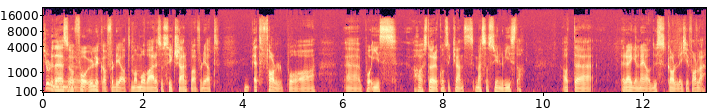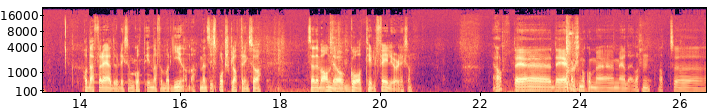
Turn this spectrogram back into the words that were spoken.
Tror du det er så eh, få ulykker fordi at man må være så sykt skjerpa fordi at et fall på, uh, på is har større konsekvens, mest sannsynligvis, da. At uh, regelen er at du skal ikke falle. Og derfor er du liksom godt innafor marginene, da. Mens i sportsklatring så, så er det vanlig å gå til failure, liksom. Ja, det det er kanskje noe med, med det, da. Mm. At uh,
